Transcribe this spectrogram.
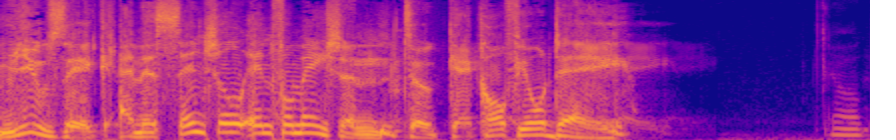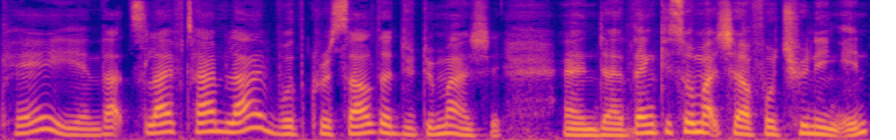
Music and essential information to kick off your day. Okay, and that's Lifetime Live with Criselda Dudumashe. And uh, thank you so much uh, for tuning in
